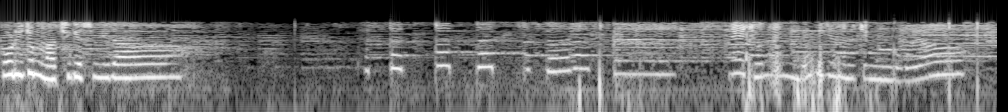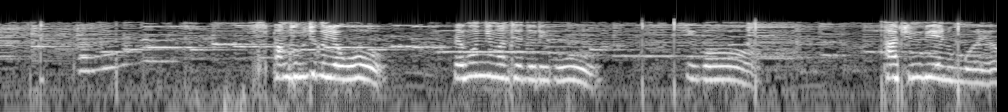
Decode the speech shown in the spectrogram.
소리 좀 낮추겠습니다. 네, 저는 모비전으로 찍는 거고요. 방송 찍으려고 레몬님한테 드리고 이거 다 준비해 놓은 거예요.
